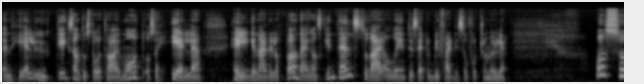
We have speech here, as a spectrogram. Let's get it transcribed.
en hel uke ikke sant, å stå og ta imot, og så hele helgen er det loppa. og Det er ganske intenst, og da er alle interessert i å bli ferdig så fort som mulig. Og så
